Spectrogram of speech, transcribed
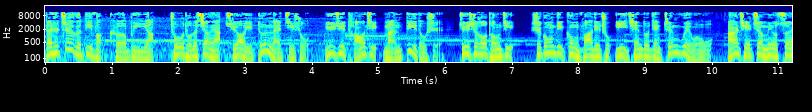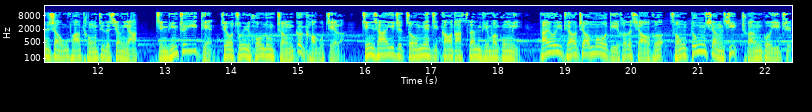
但是这个地方可不一样，出土的象牙需要以吨来计数，玉器陶器满地都是。据事后统计，施工地共发掘出一千多件珍贵文物，而且这没有算上无法统计的象牙。仅凭这一点就足以轰动整个考古界了。金沙遗址总面积高达三平方公里，它由一条叫莫底河的小河从东向西穿过遗址，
